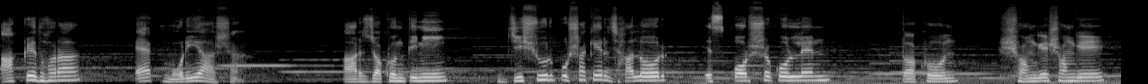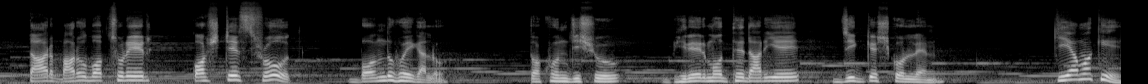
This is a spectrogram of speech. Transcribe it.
আঁকড়ে ধরা এক মরিয়া আশা। আর যখন তিনি যিশুর পোশাকের ঝালর স্পর্শ করলেন, তখন সঙ্গে সঙ্গে তার বারো বছরের কষ্টের স্রোত বন্ধ হয়ে গেল। তখন যিশু ভিড়ের মধ্যে দাঁড়িয়ে জিজ্ঞেস করলেন, কে আমাকে?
